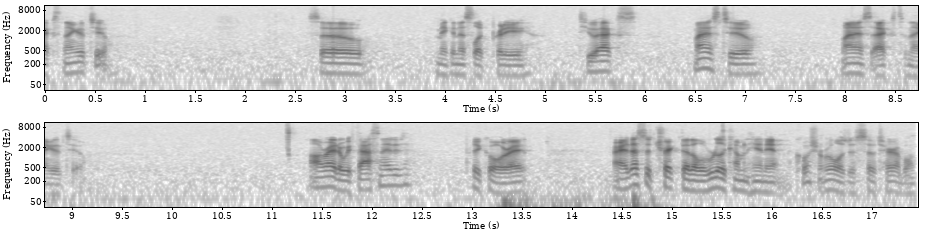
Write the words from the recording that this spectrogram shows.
x to negative 2. So making this look pretty, 2x minus 2 minus x to negative 2. Alright, are we fascinated? Pretty cool, right? Alright, that's a trick that'll really come in handy. The quotient rule is just so terrible.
